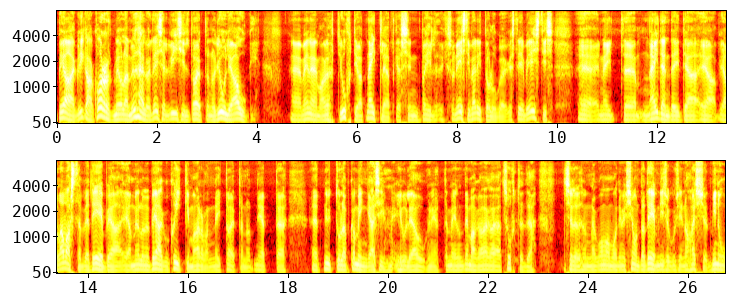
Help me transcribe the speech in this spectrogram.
peaaegu iga kord me oleme ühel või teisel viisil toetanud Julia Augi Venemaa üht juhtivat näitlejat, kes siin põhil-, kes on Eesti päritoluga ja kes teeb Eestis äh, neid äh, näidendeid ja, ja, ja lavastab ja teeb ja, ja me oleme peaaegu kõiki, ma arvan, neid toetanud, nii et et nüüd tuleb ka mingi asi Julia Aug, nii et meil on temaga väga head suhted ja selles on nagu omamoodi missioon, ta teeb niisuguseid noh asju, et minu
